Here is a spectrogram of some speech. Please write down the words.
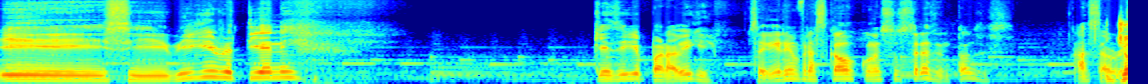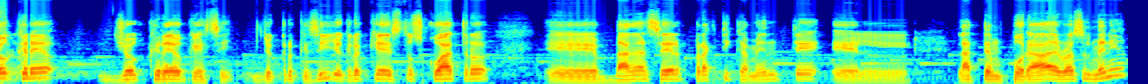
Y si Biggie retiene ¿qué sigue para Biggie? ¿Seguir enfrascado con estos tres entonces? yo creo, yo creo que sí, yo creo que sí, yo creo que estos cuatro eh, van a ser prácticamente el, la temporada de WrestleMania.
